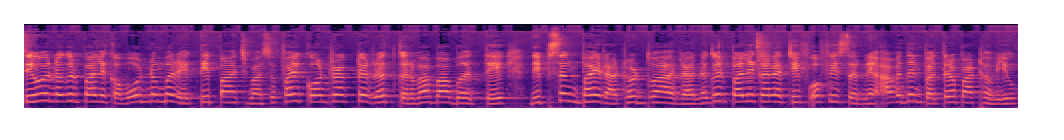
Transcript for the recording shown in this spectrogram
સિહોર નગરપાલિકા વોર્ડ નંબર એકથી પાંચમાં સફાઈ કોન્ટ્રાક્ટર રદ કરવા બાબતે દીપસંગભાઈ રાઠોડ દ્વારા નગરપાલિકાના ચીફ ઓફિસરને આવેદનપત્ર પાઠવ્યું.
